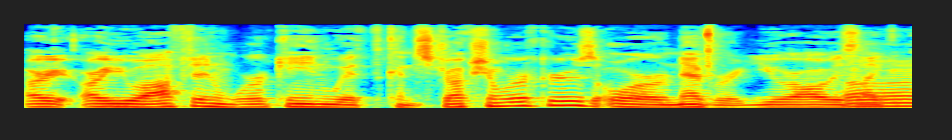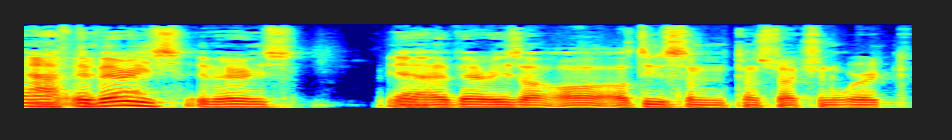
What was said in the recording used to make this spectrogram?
Are are you often working with construction workers or never? You're always like Uh, after. it varies. It varies. Yeah, Yeah. it varies. I'll, I'll I'll do some construction work.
